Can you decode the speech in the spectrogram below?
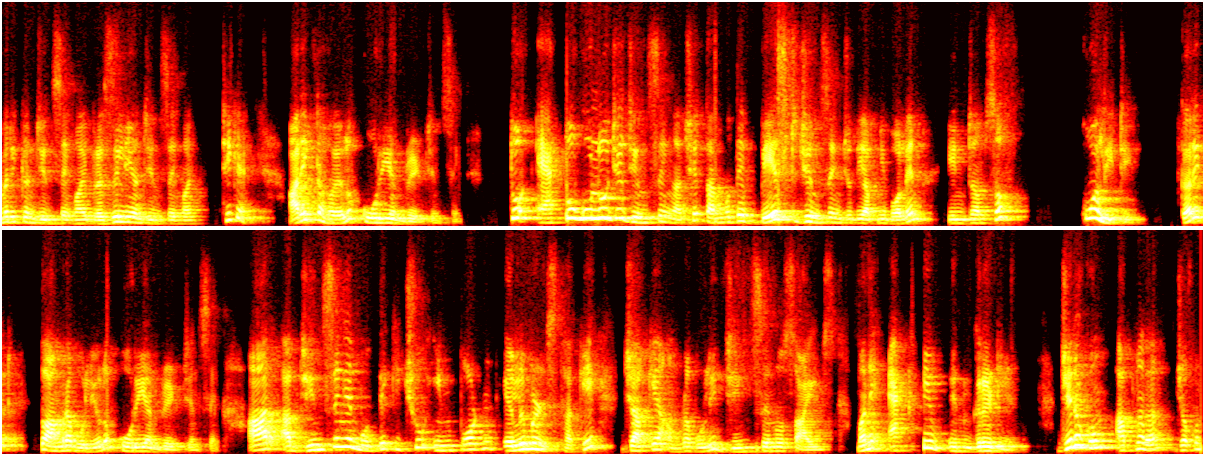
আমেরিকান জিনসেং হয় ব্রাজিলিয়ান জিনসেং হয়, ঠিক আছে? আরেকটা হয় হলো কোরিয়ান রেড জিনসেং তো এতগুলো যে জিনসেং আছে, তার মধ্যে বেস্ট জিনসেং যদি আপনি বলেন in terms of quality correct তো আমরা বলি হলো কোরিয়ান রেড জিনসেং আর জিনসেং এর মধ্যে কিছু ইম্পর্টেন্ট এলিমেন্টস থাকে, যাকে আমরা বলি জিনসেনোসাইডস মানে অ্যাক্টিভ ইনগ্রেডিয়েন্ট যেরকম আপনারা যখন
